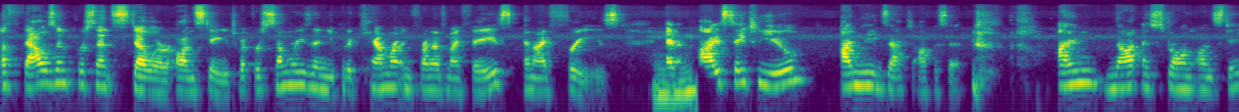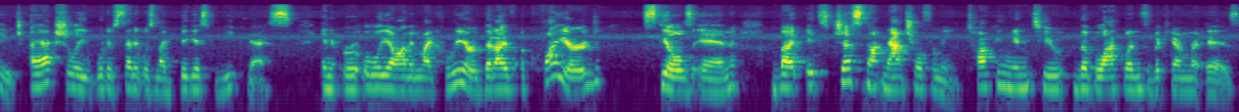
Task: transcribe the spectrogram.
a thousand percent stellar on stage, but for some reason you put a camera in front of my face and I freeze. Mm-hmm. And I say to you, I'm the exact opposite. I'm not as strong on stage. I actually would have said it was my biggest weakness in early on in my career that I've acquired skills in, but it's just not natural for me. Talking into the black lens of a camera is.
